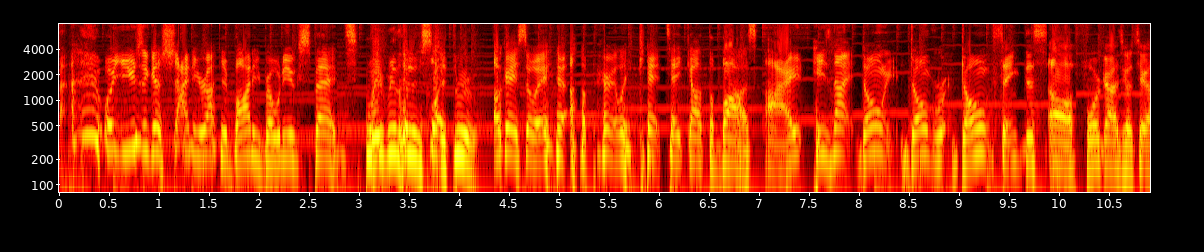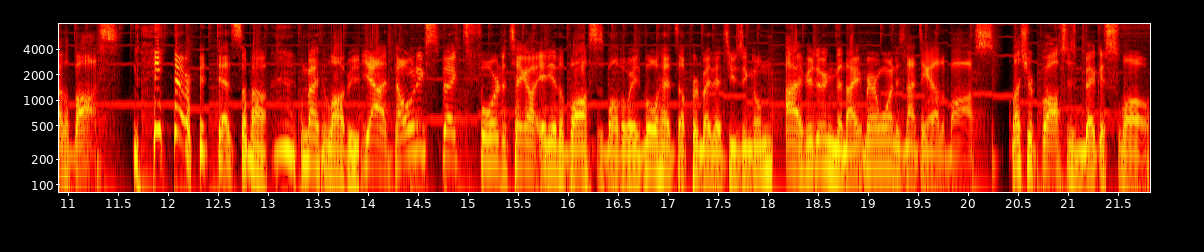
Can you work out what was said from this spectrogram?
well, you're using a shiny rocket body, bro. What do you expect? Wait, we let him slide through. Okay, so it apparently can't take out the boss. All right, he's not. Don't don't don't think this. Oh, four guys gonna take out the boss. He's never dead somehow. I'm back to the lobby. Yeah, don't expect four to take out any of the bosses. By the way, little heads up for anybody that's using them. Uh, if you're doing the nightmare one, it's not taking out the boss unless your boss is mega slow. All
